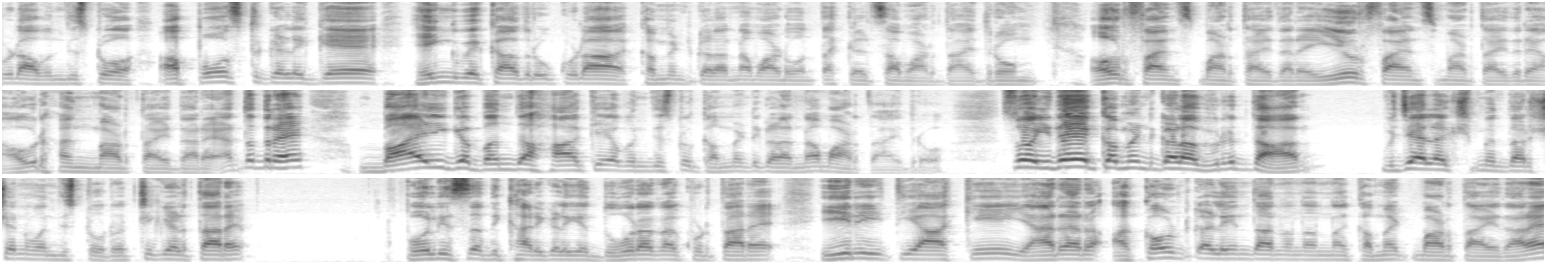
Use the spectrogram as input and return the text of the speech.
ಕೂಡ ಒಂದಿಷ್ಟು ಆ ಪೋಸ್ಟ್ಗಳಿಗೆ ಹೆಂಗೆ ಬೇಕಾದರೂ ಕೂಡ ಕಮೆಂಟ್ಗಳನ್ನು ಮಾಡುವಂತ ಕೆಲಸ ಮಾಡ್ತಾ ಇದ್ರು. ಅವ್ರ ಫ್ಯಾನ್ಸ್ ಮಾಡ್ತಾ ಇದ್ದಾರೆ ಇವ್ರ ಫ್ಯಾನ್ಸ್ ಮಾಡ್ತಾ ಇದ್ದಾರೆ ಅವ್ರು ಹಂಗೆ ಮಾಡ್ತಾ ಇದ್ದಾರೆ ಅಂತಂದ್ರೆ ಬಾಯಿಗೆ ಬಂದ ಹಾಗೆ ಒಂದಿಷ್ಟು ಕಮೆಂಟ್ಗಳನ್ನು ಮಾಡ್ತಾ ಇದ್ರು. ಸೊ ಇದೇ ಕಮೆಂಟ್ಗಳ ವಿರುದ್ಧ ವಿಜಯಲಕ್ಷ್ಮಿ ದರ್ಶನ್ ಒಂದಿಷ್ಟು ರೊಚ್ಚಿಗೇಳ್ತಾರೆ. ಪೊಲೀಸ್ ಅಧಿಕಾರಿಗಳಿಗೆ ದೂರನ್ನು ಕೊಡ್ತಾರೆ. ಈ ರೀತಿ ಹಾಕಿ ಯಾರ್ಯಾರ ಅಕೌಂಟ್ಗಳಿಂದ ನನ್ನನ್ನು ಕಮೆಂಟ್ ಮಾಡ್ತಾ ಇದ್ದಾರೆ.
